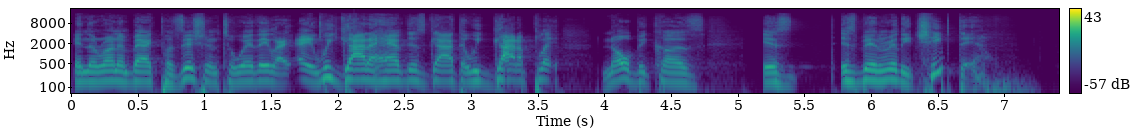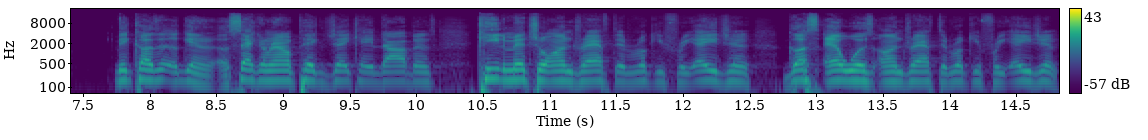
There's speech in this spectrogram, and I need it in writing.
in the running back position to where they like, hey, we gotta have this guy that we gotta play. No, because it's it's been really cheap there. Because again, a second round pick, J.K. Dobbins, Keaton Mitchell, undrafted rookie free agent, Gus Edwards, undrafted rookie free agent,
